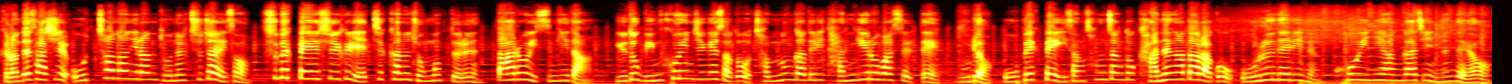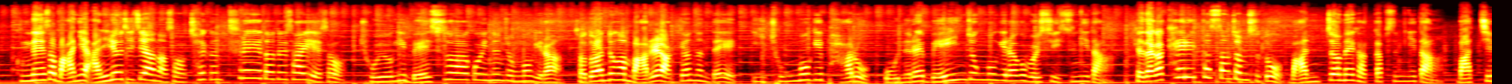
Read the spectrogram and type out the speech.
그런데 사실 5천 원이라는 돈을 투자해서 수백 배의 수익을 예측하는 종목들은 따로 있습니다. 유독 밈코인 중에서도 전문가들이 단기로 봤을 때 무려 500배 이상 성장도 가능하다라고 오르내리는 코인이 한 가지 있는데요. 국내에서 많이 알려지지 않아서 최근 트레이더들 사이에서 조용히 매수하고 있는 종목이라 저도 한동안 말을 아꼈는데 이 종목이 바로 오늘의 메인 종목이라고 볼 수 있습니다. 게다가 캐릭터성 점수도 만점에 가깝습니다. 마치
